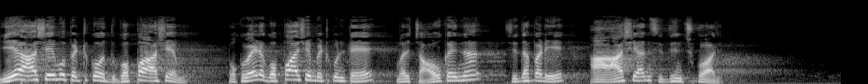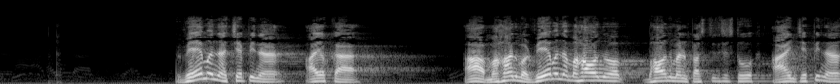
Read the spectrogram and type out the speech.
ఏ ఆశయము పెట్టుకోవద్దు గొప్ప ఆశయం. ఒకవేళ గొప్ప ఆశయం పెట్టుకుంటే మరి చావుకైనా సిద్ధపడి ఆ ఆశయాన్ని సిద్ధించుకోవాలి. వేమన చెప్పిన ఆ యొక్క ఆ మహానుభావుడు వేమన మహాను మహానుభావుని మనం ప్రస్తుతిస్తూ ఆయన చెప్పిన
